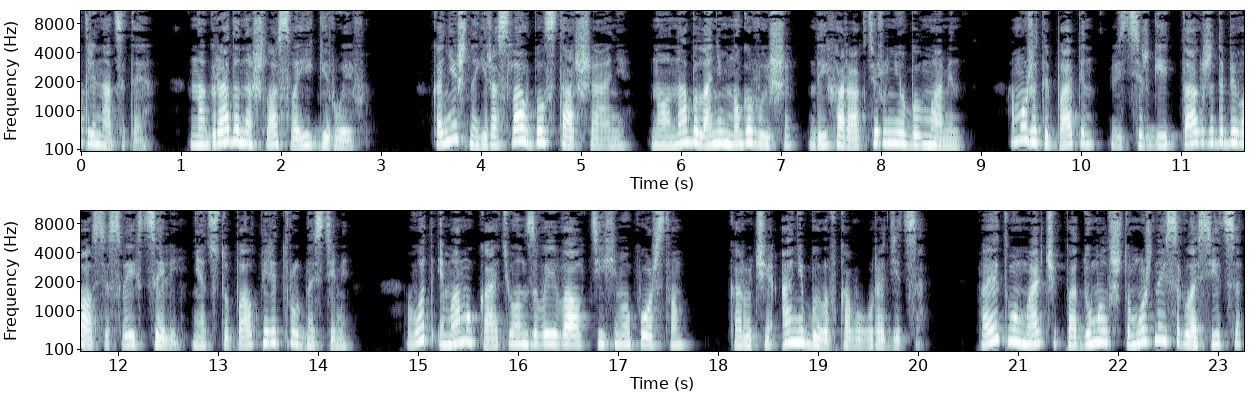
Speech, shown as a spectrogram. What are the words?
13. Награда нашла своих героев. Конечно, Ярослав был старше Ани, но она была немного выше, да и характер у нее был мамин. А может и папин, ведь Сергей также добивался своих целей, не отступал перед трудностями. Вот и маму Катю он завоевал тихим упорством. Короче, Ане было в кого уродиться. Поэтому мальчик подумал, что можно и согласиться,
